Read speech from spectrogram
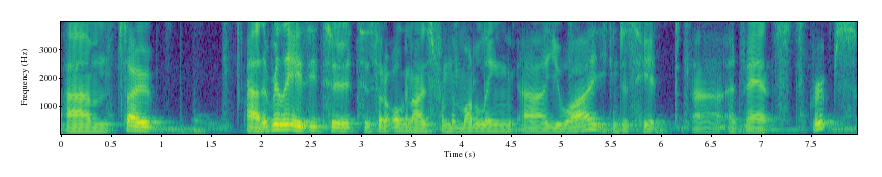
Um, so uh, they're really easy to, to sort of organize from the modeling uh, UI. You can just hit uh, advanced groups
